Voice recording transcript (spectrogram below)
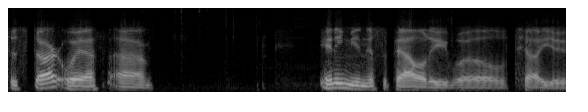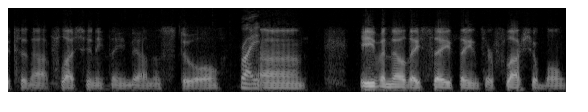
to start with, um, any municipality will tell you to not flush anything down the stool, Right. um, even though they say things are flushable.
